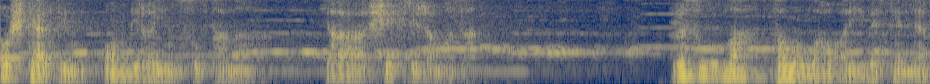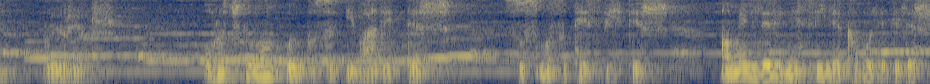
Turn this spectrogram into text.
Hoş geldin 11 ayın sultanı, ya şehri Ramazan. Resulullah sallallahu aleyhi ve sellem buyuruyor. Oruçlunun uykusu ibadettir, susması tesbihtir, amelleri misliyle kabul edilir,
